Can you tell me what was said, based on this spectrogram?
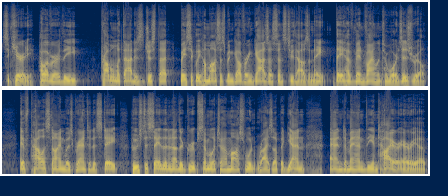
security. However, the problem with that is just that basically Hamas has been governing Gaza since 2008. They have been violent towards Israel. If Palestine was granted a state, who's to say that another group similar to Hamas wouldn't rise up again and demand the entire area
